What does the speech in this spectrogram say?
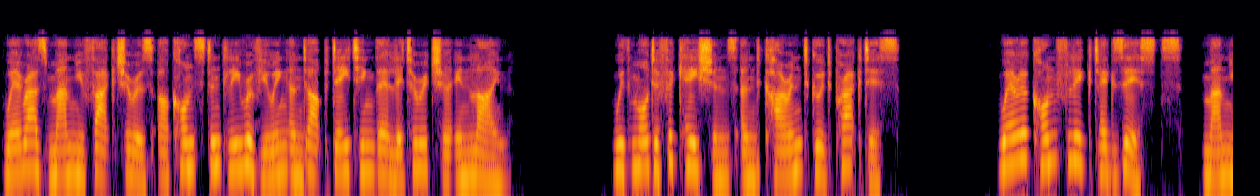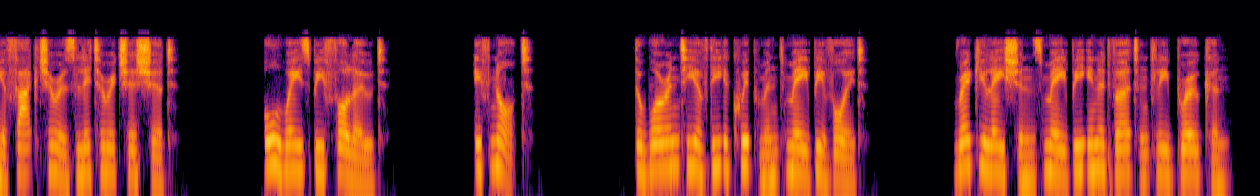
whereas manufacturers are constantly reviewing and updating their literature in line with modifications and current good practice. Where a conflict exists, manufacturers' literature should always be followed. If not, the warranty of the equipment may be void. Regulations may be inadvertently broken.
